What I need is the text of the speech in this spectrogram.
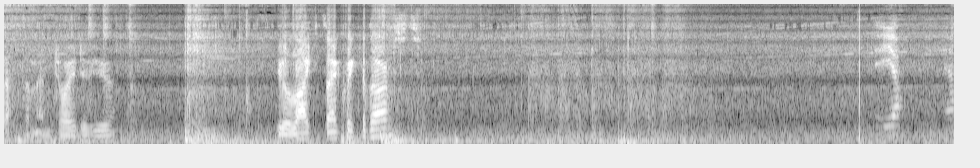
Let them enjoy the view. You like that quick advanced? Ja. Ja.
